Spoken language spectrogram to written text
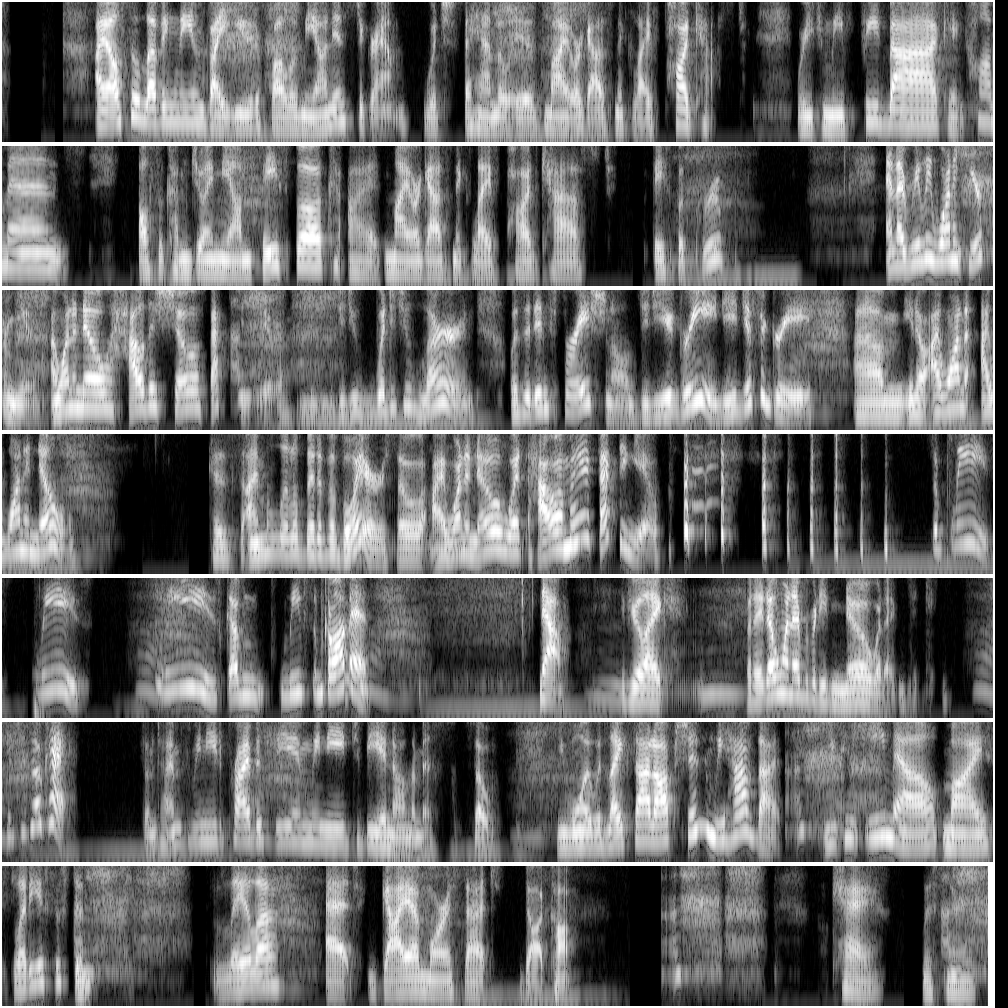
I also lovingly invite you to follow me on Instagram, which the handle is My Orgasmic Life Podcast, where you can leave feedback and comments. Also, come join me on Facebook at My Orgasmic Life Podcast Facebook group. And I really want to hear from you. I want to know how this show affected you. Did you what did you learn? Was it inspirational? Did you agree? Do you disagree? Um, you know, I want I want to know because I'm a little bit of a voyeur. So I mm-hmm. want to know what how am I affecting you? so please, please, please come leave some comments. Now, if you're like, but I don't want everybody to know what I'm thinking, which is okay. Sometimes we need privacy and we need to be anonymous. So you would like that option, we have that. You can email my slutty assistant, Layla at GaiaMorrissette.com. Okay, listeners,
